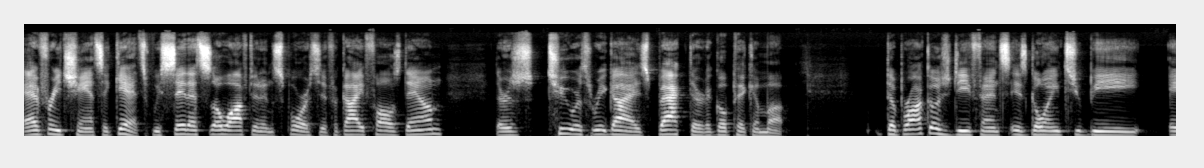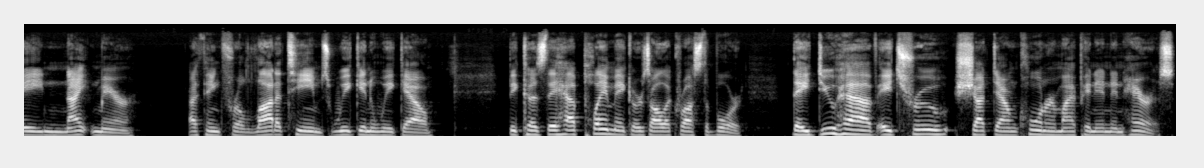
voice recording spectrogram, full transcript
every chance it gets. We say that so often in sports. If a guy falls down, there's two or three guys back there to go pick him up. The Broncos defense is going to be a nightmare, I think, for a lot of teams week in and week out because they have playmakers all across the board. They do have a true shutdown corner, in my opinion, in Harris.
